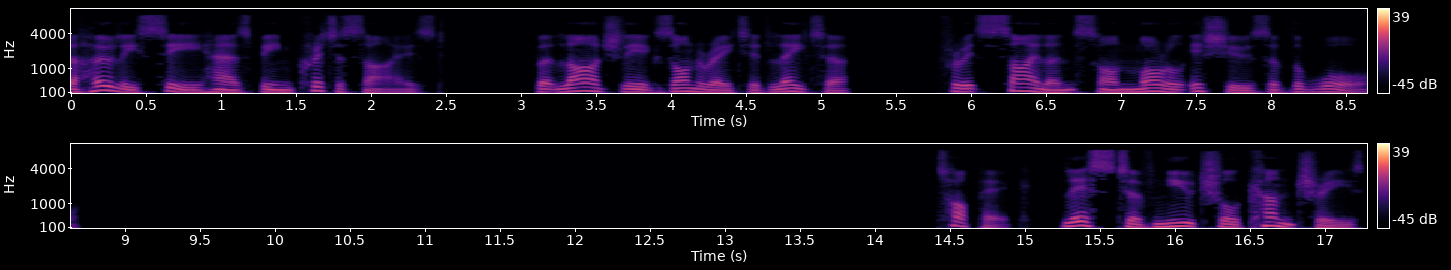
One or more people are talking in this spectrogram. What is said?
The Holy See has been criticized—but largely exonerated later—for its silence on moral issues of the war. List of neutral countries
